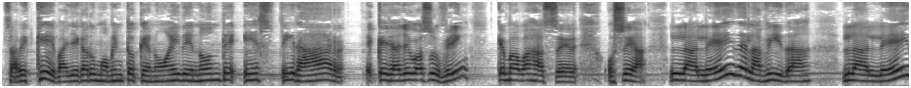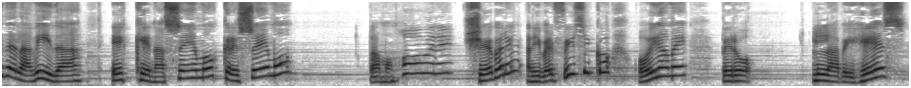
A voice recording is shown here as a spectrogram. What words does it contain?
¿Sabes qué? Va a llegar un momento que no hay de dónde estirar. Es que ya llegó a su fin. ¿Qué más vas a hacer? O sea, la ley de la vida, la ley de la vida es que nacemos, crecemos, estamos jóvenes, chévere, a nivel físico, óigame, pero la vejez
